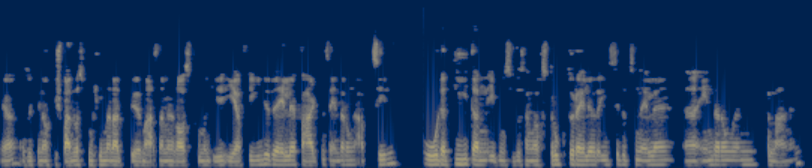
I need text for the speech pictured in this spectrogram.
Ja, also ich bin auch gespannt, was vom Klimarat für Maßnahmen rauskommen, die eher auf die individuelle Verhaltensänderung abzielen oder die dann eben sozusagen auch strukturelle oder institutionelle äh, Änderungen verlangen.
